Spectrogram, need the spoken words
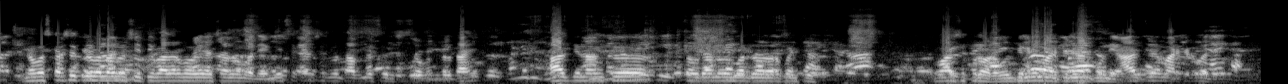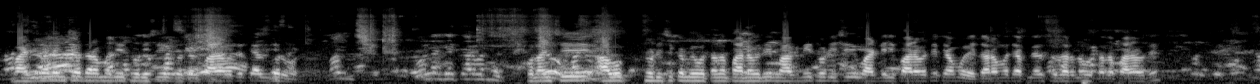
नमस्कार शेतकरी बंधूंनो शेती बाजार भाव या चॅनलमध्ये मी सेकंड श्रीमंत आपल्या सहर्ष स्वागत करत आहे. आज दिनांक चौदा नोव्हेंबर दोन हजार पंचवीस. वार शुक्रवार मार्केट यार्ड पुणे आज मार्केटमध्ये भाजीपाल्यांच्या दरामध्ये थोडीशी बदल पाहायला होते त्याचबरोबर फुलांची आवक थोडीशी कमी होताना पाहायला होते मागणी थोडीशी वाढलेली पाहायला होते त्यामुळे दरामध्ये आपल्याला सुधारणा होताना पाहायला होते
